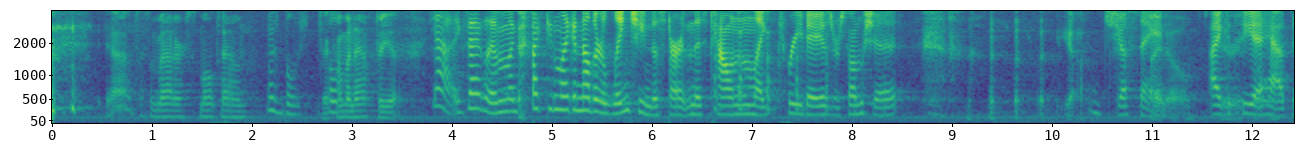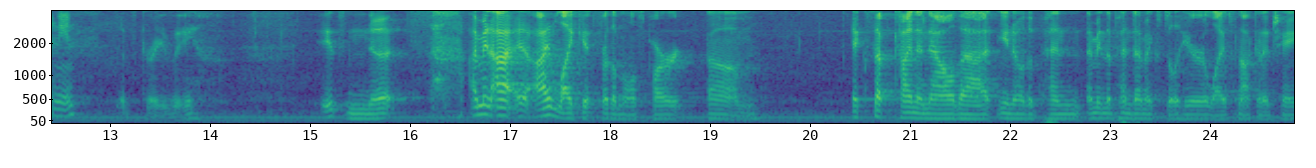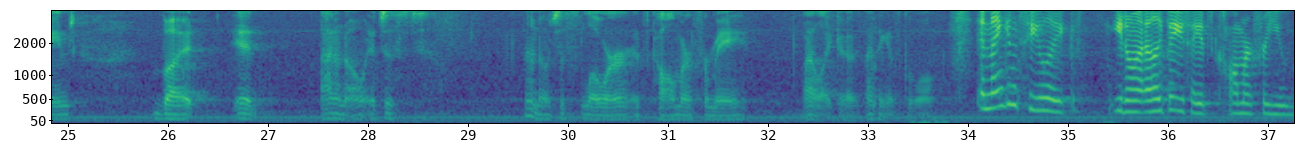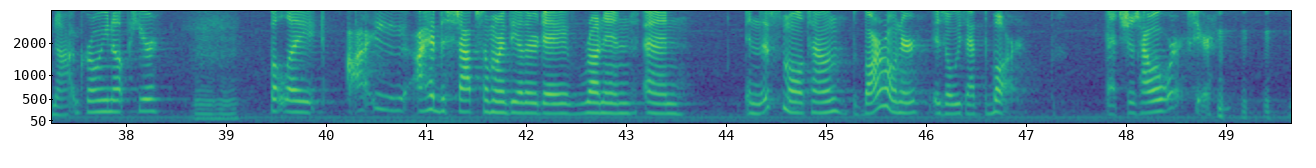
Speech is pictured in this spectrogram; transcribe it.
yeah, it doesn't matter. Small town. That's bullshit. They're coming after you. Yeah, exactly. I'm expecting like another lynching to start in this town in like three days or some shit. yeah. Just saying. I know, Seriously. I could see it happening. That's crazy. It's nuts. I mean, I I like it for the most part, um, except kind of now that you know the pen. I mean, the pandemic's still here. Life's not going to change, but it. I don't know. It just. I don't know. It's just slower. It's calmer for me. I like it. I think it's cool. And I can see like, you know, I like that you say it's calmer for you not growing up here. But like, I I had to stop somewhere the other day, running and in this small town, the bar owner is always at the bar. That's just how it works here.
